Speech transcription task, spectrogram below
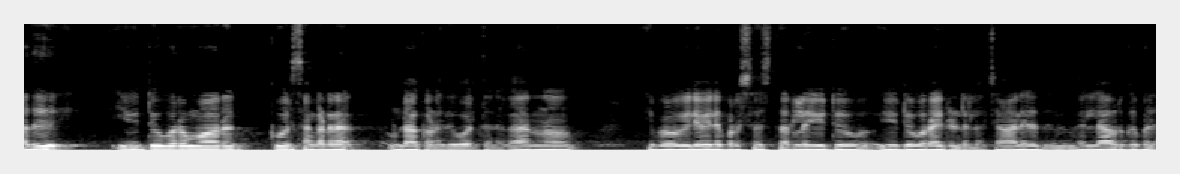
അത് യൂട്യൂബർമാർക്ക് ഒരു സംഘടന ഉണ്ടാക്കണം ഇതുപോലെ തന്നെ. കാരണം ഇപ്പോൾ വലിയ വലിയ പ്രശസ്തരുള്ള യൂട്യൂബ് യൂട്യൂബർ ആയിട്ടുണ്ടല്ലോ. ചാനൽ എല്ലാവർക്കും ഇപ്പോൾ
